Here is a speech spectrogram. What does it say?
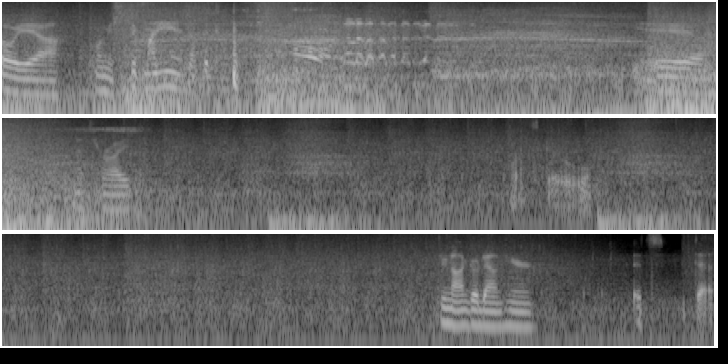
Oh yeah. Let me stick my hands up the. Yeah, that's right. Let's go. Do not go down here. It's death.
